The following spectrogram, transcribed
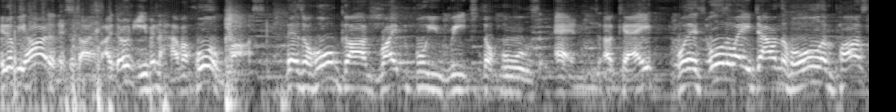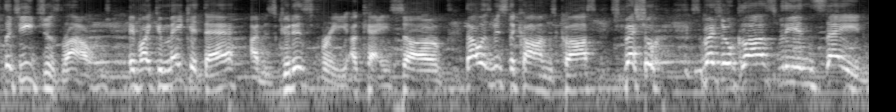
It'll be harder this time. I don't even have a hall pass. There's a hall guard right before you reach the hall's end, okay? Well, it's all the way down the hall and past the teacher's lounge. If I can make it there, I'm as good as free. Okay, so that was Mr. Khan's class. Special, special class for the insane.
